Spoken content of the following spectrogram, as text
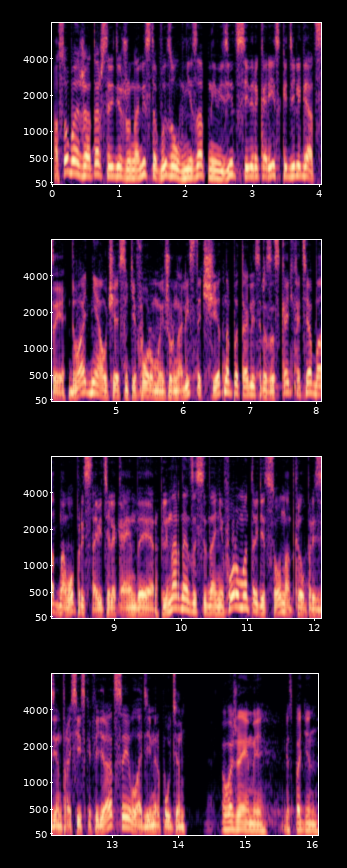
Особый ажиотаж среди журналистов вызвал внезапный визит северокорейской делегации. Два дня участники форума и журналисты тщетно пытались разыскать хотя бы одного представителя КНДР. Пленарное заседание заседание форума традиционно открыл президент Российской Федерации Владимир Путин. Уважаемый господин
